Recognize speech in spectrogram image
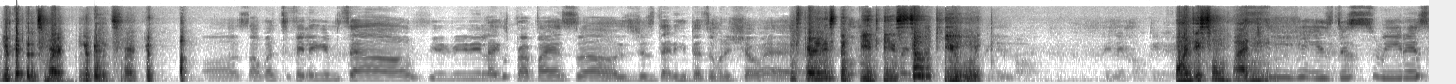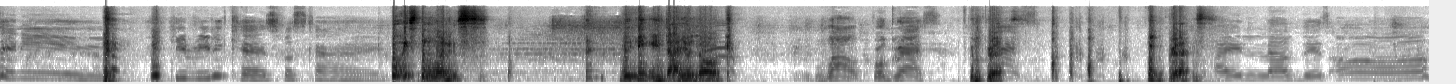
Look at that smirk. Look at that smirk. Someone's feeling himself. He really likes Popeye as well. It's just that he doesn't want to show it. fairness to Peat, he's so cute. Or they so manly. He, he is the sweetest, honey. he really cares for Sky. Who is the one who's making a dialogue? Wow, progress. Progress. Progress. I love this. Oh,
